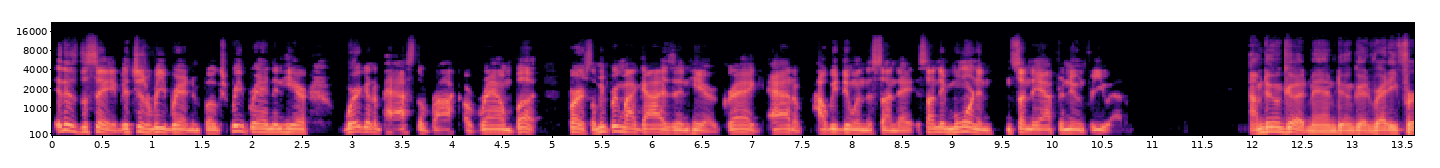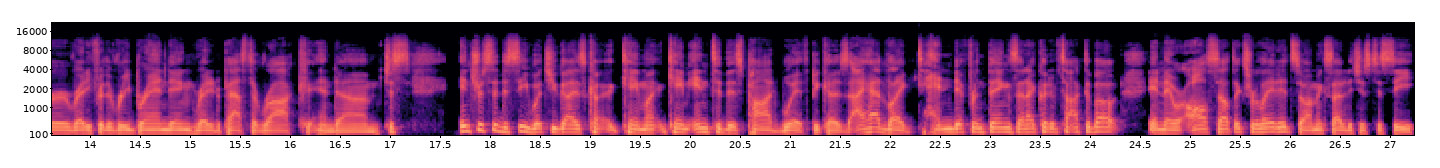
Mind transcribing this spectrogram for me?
It is the same. It's just rebranding, folks. Rebranding here. We're to pass the rock around, but first, let me bring my guys in here. Greg, Adam, how we doing this Sunday? Sunday morning and Sunday afternoon for you, Adam. I'm doing good, man. I'm doing good. Ready for ready for the rebranding. Ready to pass the rock, and um, just interested to see what you guys came came into this pod with because I had like 10 different things that I could have talked about and they were all Celtics related so I'm excited just to see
